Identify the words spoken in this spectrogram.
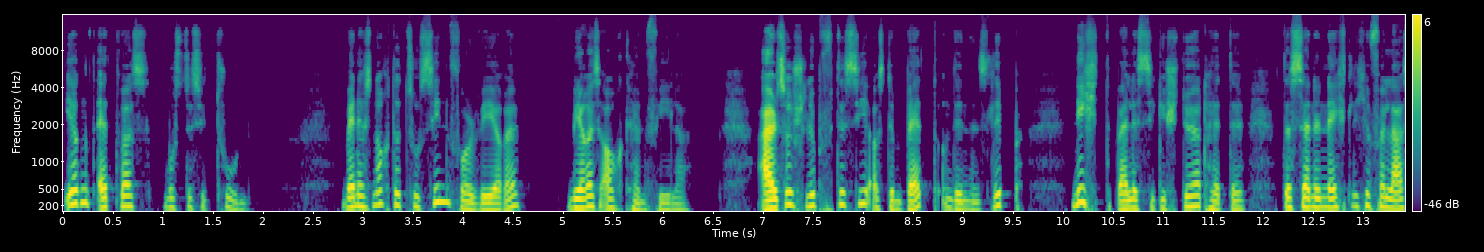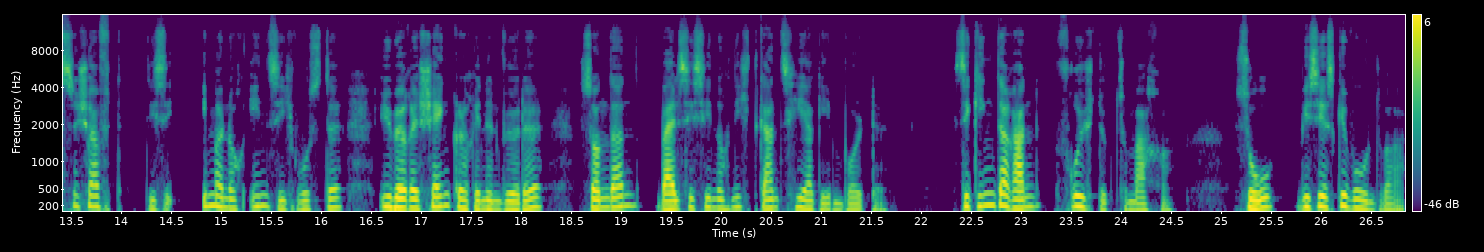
Irgendetwas musste sie tun. Wenn es noch dazu sinnvoll wäre, wäre es auch kein Fehler. Also schlüpfte sie aus dem Bett und in den Slip, nicht weil es sie gestört hätte, dass seine nächtliche Verlassenschaft, die sie immer noch in sich wusste, über ihre Schenkel rinnen würde, sondern weil sie sie noch nicht ganz hergeben wollte. Sie ging daran, Frühstück zu machen, so wie sie es gewohnt war.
